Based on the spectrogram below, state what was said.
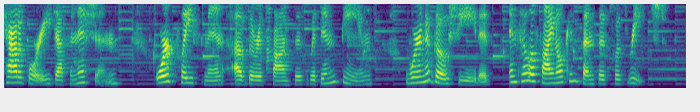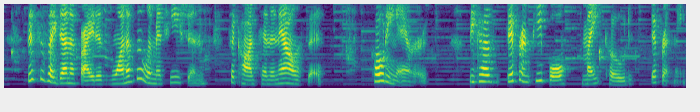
category definitions or placement of the responses within themes were negotiated until a final consensus was reached. This is identified as one of the limitations to content analysis coding errors, because different people might code differently.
